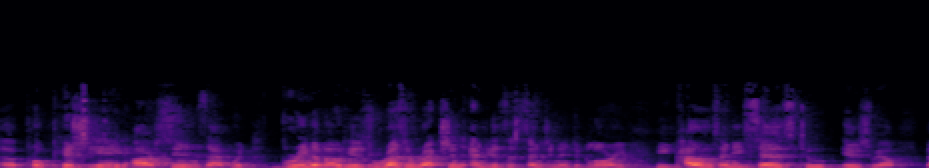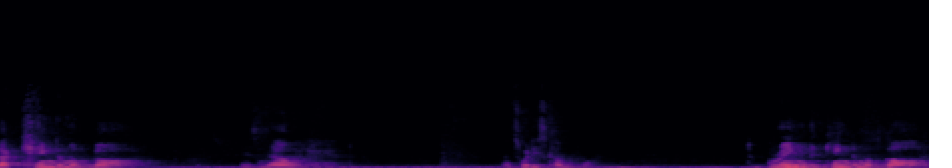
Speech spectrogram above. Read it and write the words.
uh, propitiate our sins, that would bring about his resurrection and his ascension into glory. He comes and he says to Israel, The kingdom of God is now at hand. That's what he's come for. Bring the kingdom of God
